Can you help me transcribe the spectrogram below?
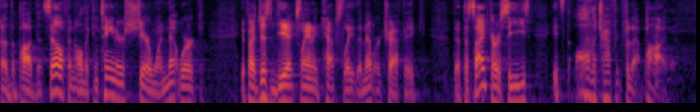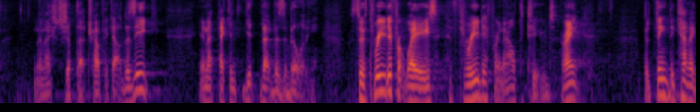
uh, the pod itself and all the containers share one network, if I just VXLAN encapsulate the network traffic that the sidecar sees, it's all the traffic for that pod. And then I ship that traffic out to Zeek, and I, I can get that visibility. So three different ways, three different altitudes, right? But thing to kind of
